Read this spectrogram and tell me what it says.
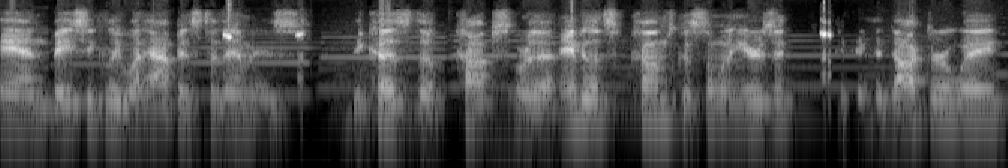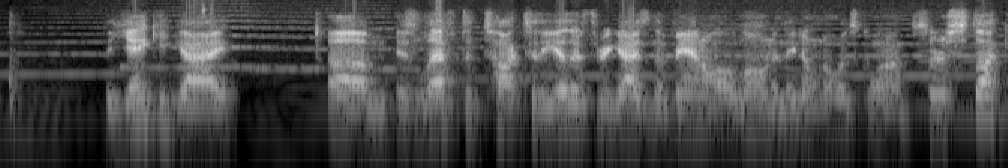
And basically, what happens to them is because the cops or the ambulance comes because someone hears it, they take the doctor away. The Yankee guy um, is left to talk to the other three guys in the van all alone, and they don't know what's going on. So they're stuck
